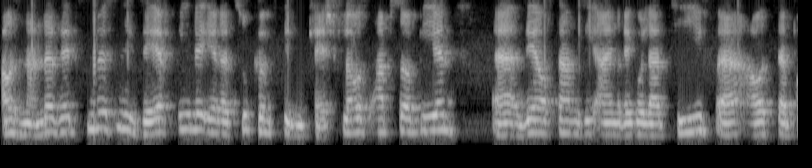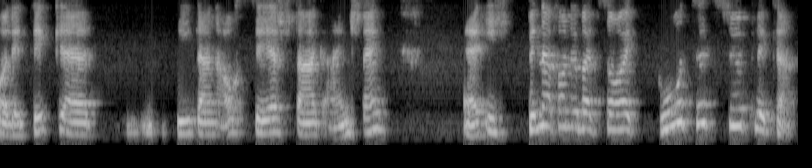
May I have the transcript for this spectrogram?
auseinandersetzen müssen, die sehr viele ihrer zukünftigen Cashflows absorbieren. Äh, sehr oft haben sie ein Regulativ äh, aus der Politik, die dann auch sehr stark einschränkt. ich bin davon überzeugt, gute Zykliker,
